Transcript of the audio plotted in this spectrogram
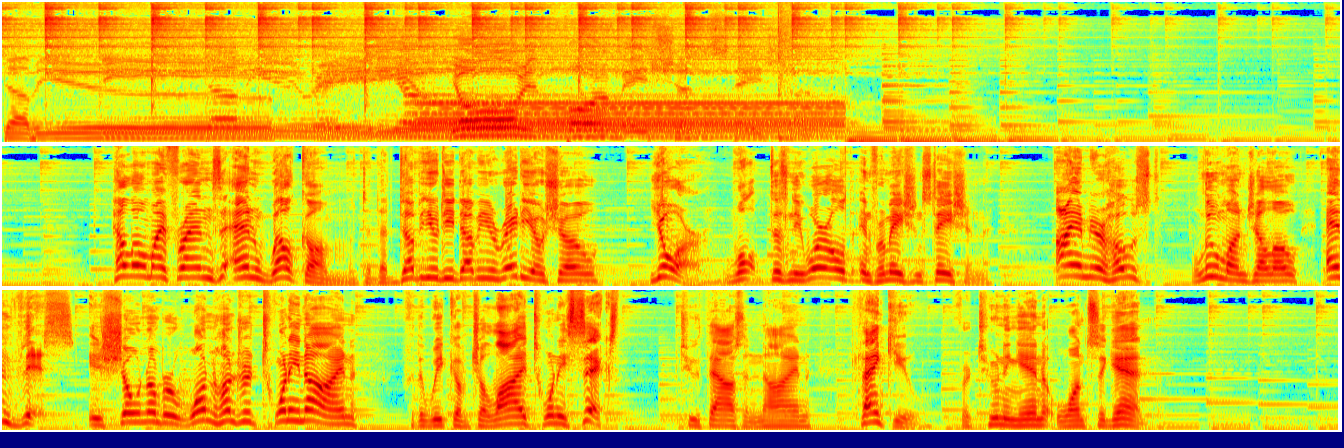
W W Radio, your information station. Hello, my friends, and welcome to the WDW Radio Show, your Walt Disney World information station. I am your host, Lou Mongello, and this is show number 129 for the week of July 26th, 2009. Thank you for tuning in once again.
